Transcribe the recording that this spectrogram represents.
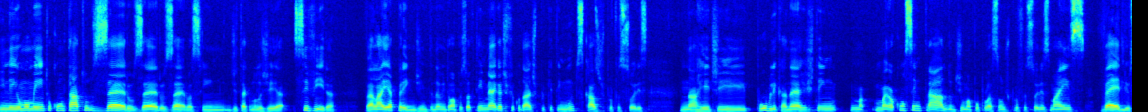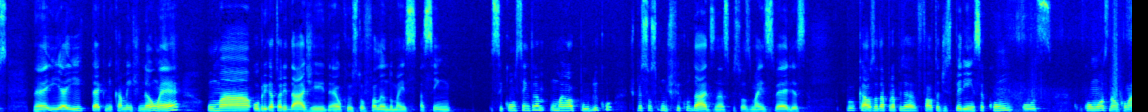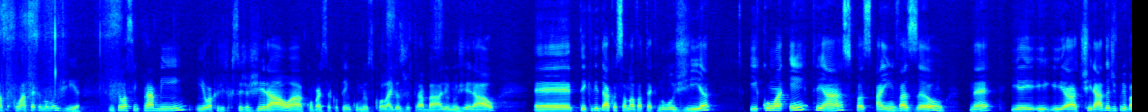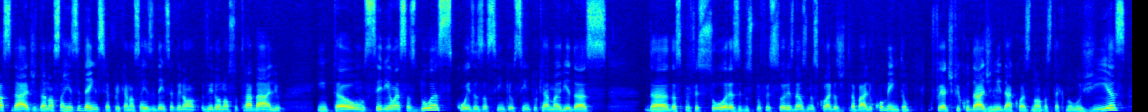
Em nenhum momento contato zero, zero, zero, assim, de tecnologia. Se vira. Vai lá e aprende, entendeu? Então, uma pessoa que tem mega dificuldade, porque tem muitos casos de professores na rede pública, né? A gente tem o maior concentrado de uma população de professores mais velhos, né? E aí, tecnicamente, não é uma obrigatoriedade, né? É o que eu estou falando, mas, assim, se concentra o maior público de pessoas com dificuldades, né? As pessoas mais velhas, por causa da própria falta de experiência com os, com os não, com a, com a tecnologia. Então, assim, para mim, e eu acredito que seja geral, a conversa que eu tenho com meus colegas de trabalho no geral, é ter que lidar com essa nova tecnologia e com a, entre aspas, a invasão, né, e, e, e, a tirada de privacidade da nossa residência, porque a nossa residência virou, virou nosso trabalho. Então, seriam essas duas coisas, assim, que eu sinto que a maioria das, da, das professoras e dos professores, né, os meus colegas de trabalho comentam. Foi a dificuldade em lidar com as novas tecnologias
